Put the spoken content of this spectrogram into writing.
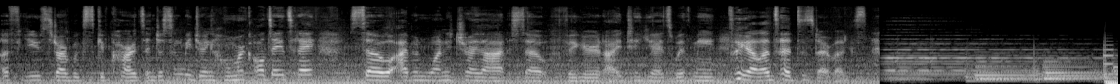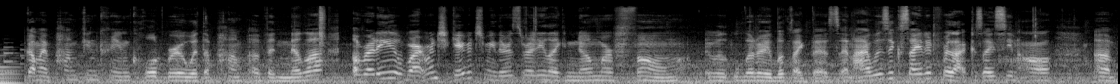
a few Starbucks gift cards and just gonna be doing homework all day today. So I've been wanting to try that, so figured I'd take you guys with me. So yeah, let's head to Starbucks. Got my pumpkin cream cold brew with a pump of vanilla. Already, right when she gave it to me, there was already like no more foam. It literally looked like this. And I was excited for that because I've seen all, um,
